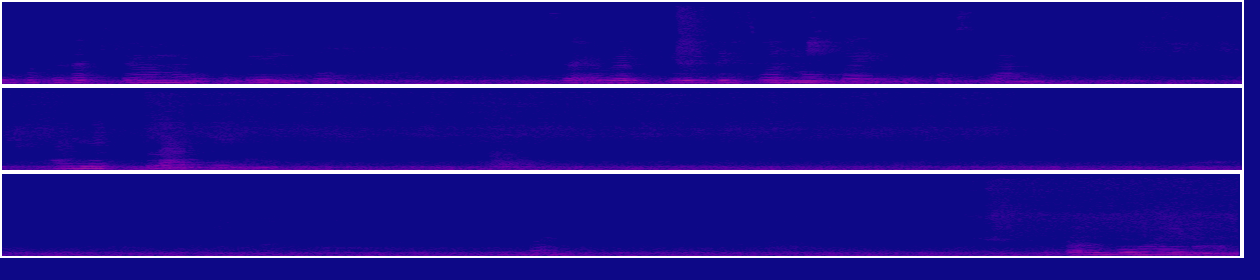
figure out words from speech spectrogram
So, magharap siya mamaya, sabihin ko, Sir, I will kill this one mobile because um, I make vlogging. Diba? Ito ang buhay ng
